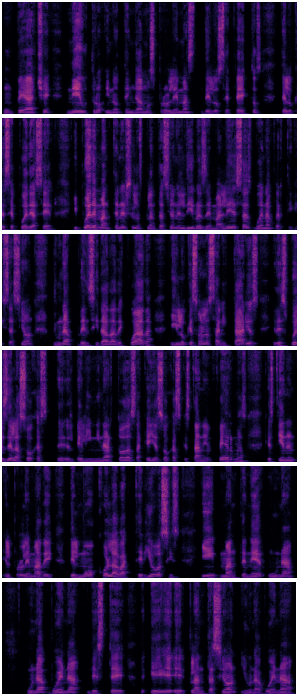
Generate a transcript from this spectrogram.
un pH neutro y no tengamos problemas de los efectos de lo que se puede hacer. Y puede mantenerse las plantaciones libres de malezas, buena fertilización, de una densidad adecuada y lo que son los sanitarios, después de las hojas, eliminar todas aquellas hojas que están enfermas, que tienen el problema de, del moco, la bacteriosis y mantener una una buena este, eh, eh, eh, plantación y una buena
